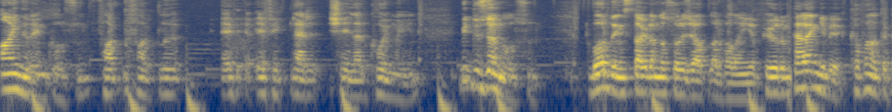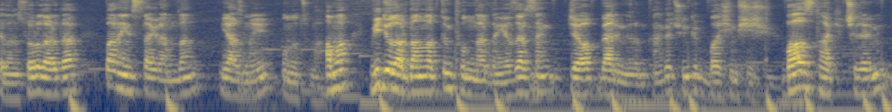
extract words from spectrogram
aynı renk olsun. Farklı farklı e- efektler, şeyler koymayın. Bir düzen olsun. Bu arada Instagram'da soru cevaplar falan yapıyorum. Herhangi bir kafana takılan sorularda bana Instagram'dan yazmayı unutma. Ama videolarda anlattığım konulardan yazarsan cevap vermiyorum kanka çünkü başım şişiyor. Bazı takipçilerimin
